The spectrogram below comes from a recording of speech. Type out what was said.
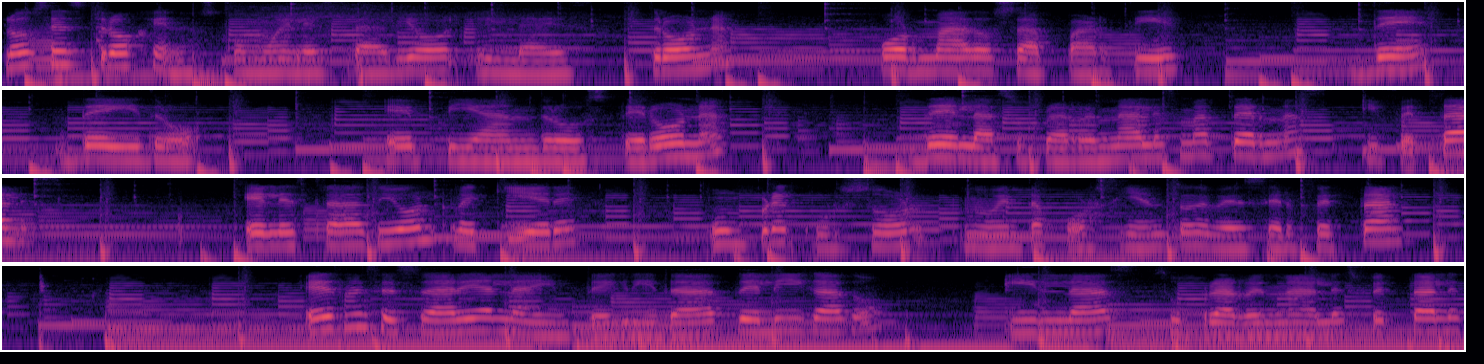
Los estrógenos como el estradiol y la formados a partir de dehidroepiandrosterona de las suprarrenales maternas y fetales. El estradiol requiere un precursor 90% debe ser fetal. Es necesaria la integridad del hígado y las suprarrenales fetales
